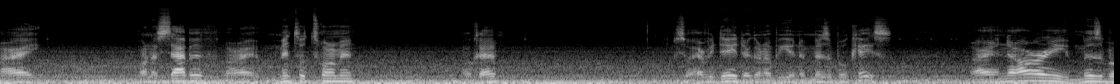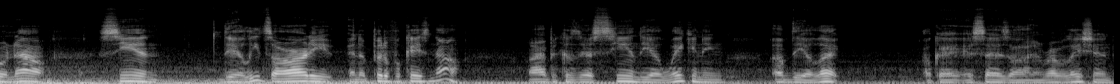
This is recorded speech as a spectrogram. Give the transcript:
All right, on a Sabbath. All right, mental torment. Okay. So every day they're going to be in a miserable case. All right, and they're already miserable now. Seeing the elites are already in a pitiful case now. All right, because they're seeing the awakening of the elect. Okay, it says uh, in Revelation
